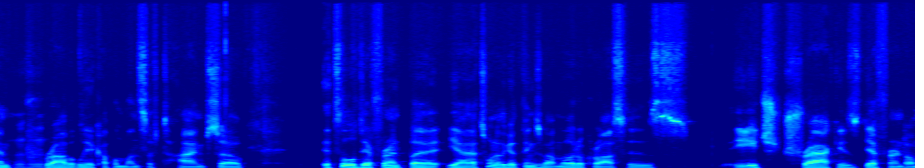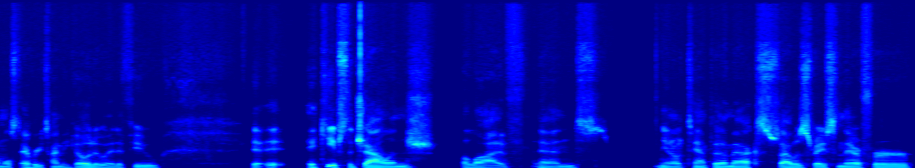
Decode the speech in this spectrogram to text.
and mm-hmm. probably a couple months of time. So it's a little different, but yeah, that's one of the good things about motocross is each track is different almost every time you go to it. If you, it, it, it keeps the challenge alive. And, you know, Tampa MX, I was racing there for,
